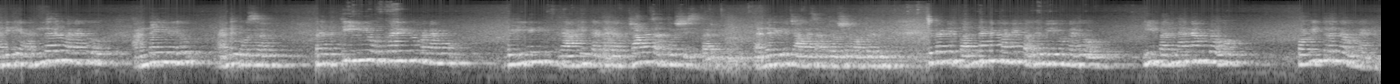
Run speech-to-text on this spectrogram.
అందుకే అందరూ మనకు అన్నయ్యలు అందుకోసం ప్రతి ఒక్కరికి మనము వెళ్ళి రాఖీ కట్టడం చాలా సంతోషిస్తారు అందరికీ చాలా సంతోషం అవుతుంది చూడండి బంధనం అనే పదం ఏమున్నదో ఈ బంధనంలో పవిత్రత ఉన్నది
